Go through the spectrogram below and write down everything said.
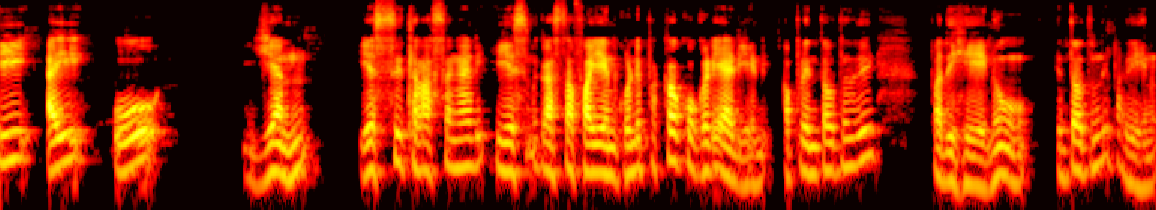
T I O N S ఇట్లా రాస్తాం కానీ ఈ ఎస్ని కాస్త ఫైవ్ అనుకోండి పక్క ఒక్కొక్కటి యాడ్ చేయండి. అప్పుడు ఎంత అవుతుంది పదిహేను. ఎంత అవుతుంది పదిహేను.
